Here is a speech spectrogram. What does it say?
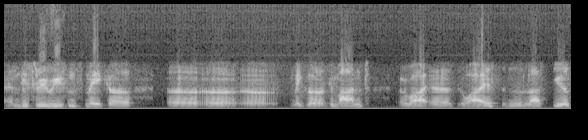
and these three reasons make make the demand rise in the last years.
